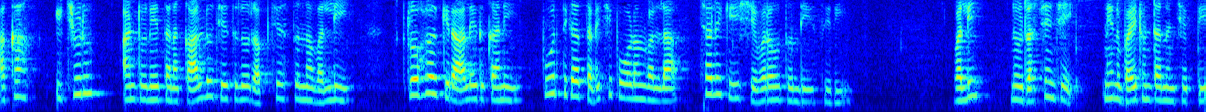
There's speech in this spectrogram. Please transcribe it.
అక్క ఇచ్చుడు అంటూనే తన కాళ్ళు చేతులు రబ్ చేస్తున్న వల్లి స్పృహలోకి రాలేదు కానీ పూర్తిగా తడిచిపోవడం వల్ల చలికి షివరవుతుంది సిరి. వల్లి నువ్వు డ్రెస్ చేంజ్ చేయి నేను బయట ఉంటానని చెప్పి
